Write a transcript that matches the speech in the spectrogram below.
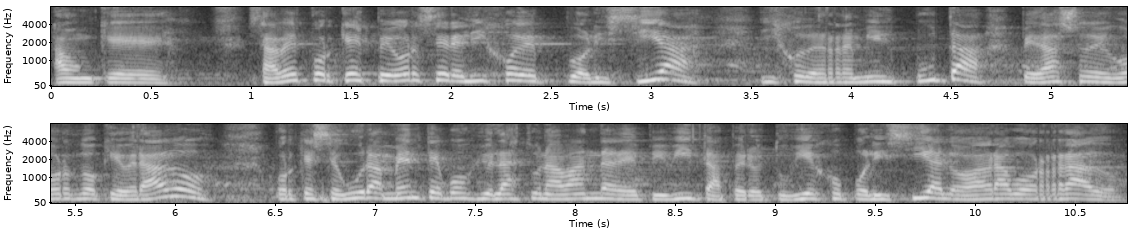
Aunque, ¿sabes por qué es peor ser el hijo de policía? Hijo de remil puta, pedazo de gordo quebrado. Porque seguramente vos violaste una banda de pibitas, pero tu viejo policía lo habrá borrado.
